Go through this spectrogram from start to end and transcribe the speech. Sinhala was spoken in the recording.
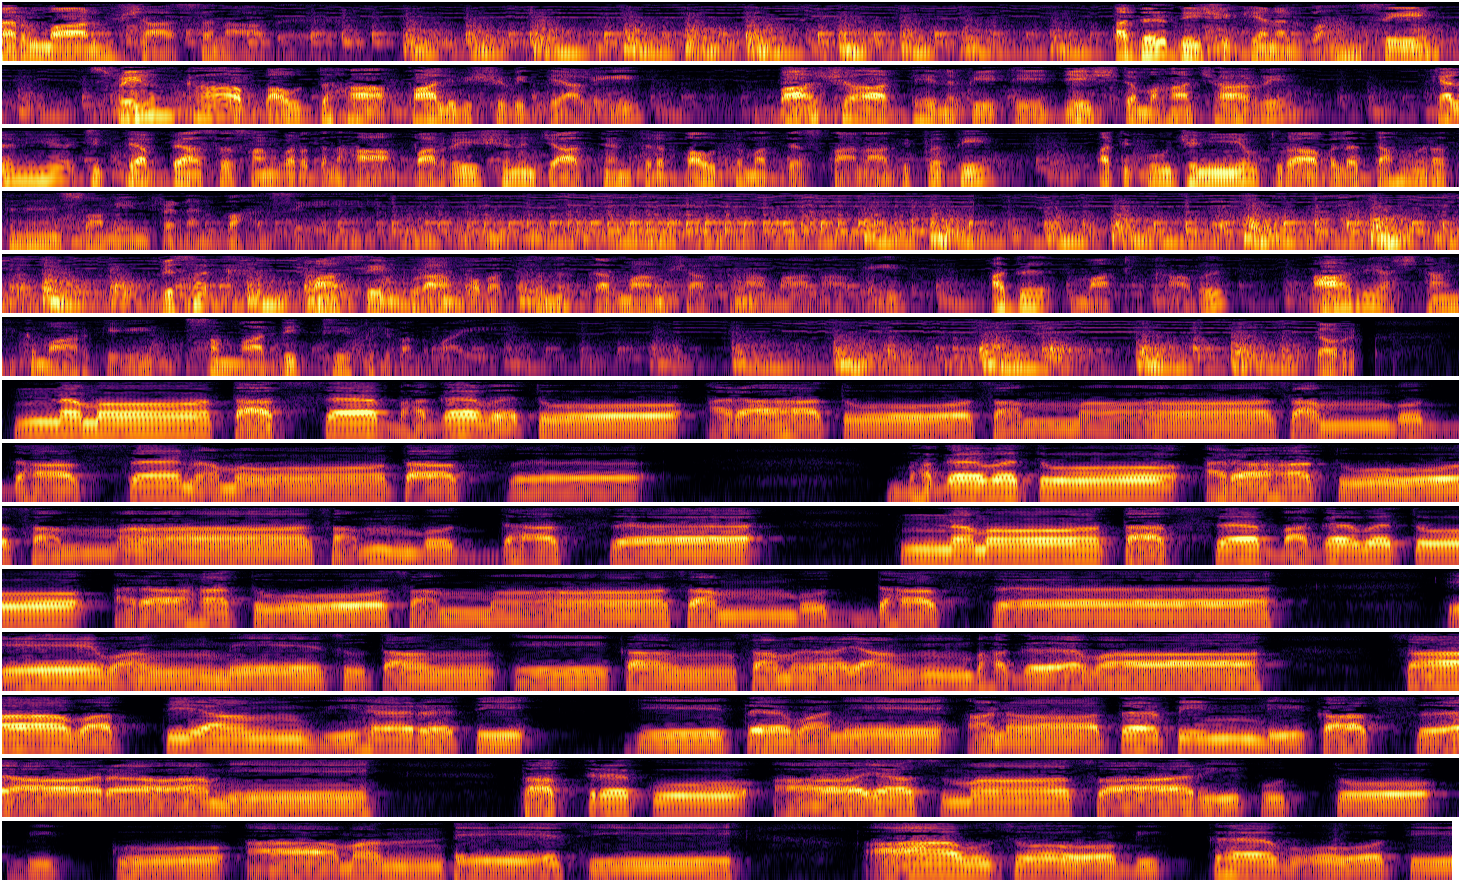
ධර්මානුශාසනාව. අද දේශිකයන්න් වහන්සේ ශ්‍රී ලංකා බෞද්ධ හා පාලි විශ්වවිද්‍යාලයේ භාෂා අධ්‍යයන පීඨයේ ජ්‍යෙෂ්ඨ මහාචාර්ය කැලණිය චිත්තාභ්‍යාස සංවර්ධන හා පර්යේෂණ ජාත්‍යන්තර බෞද්ධ මධ්‍යස්ථානාධිපති අතිපූජනීය උතුරාවල ධම්මරත්න ස්වාමීන් වහන්සේ. විසක් මාසයේ පුරා පවත්වන ධර්මානුශාසනා මාලාවේ අද මාතෘකාව ආර්ය අෂ්ටාංගික මාර්ගයේ සම්මා දිට්ඨිය පිළිබඳවයි. නමෝ තස්ස භගවතෝ අරහතෝ සම්මා සම්බුද්දස්ස නමෝ තස්ස භගවතෝ අරහතෝ සම්මා සම්බුද්දස්ස. නමෝ තස්ස භගවතෝ අරහතෝ සම්මා සම්බුද්දස්ස. ඒවං මේ සුතං ඒකං සමයං භගවා. සාවත්තියං විහෙරති ජේතවනේ අනාථ පින්ඩිකස්ස ආරාමේ తత్రకో ආයස්මා සාරිපුත්තෝ වික්ඛු ආමන්තේසි ආවුසෝ භික්ඛවෝති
